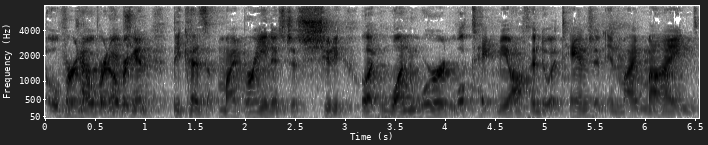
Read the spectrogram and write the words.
over and over and over again because my brain is just shooting like one word will take me off into a tangent in my mind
